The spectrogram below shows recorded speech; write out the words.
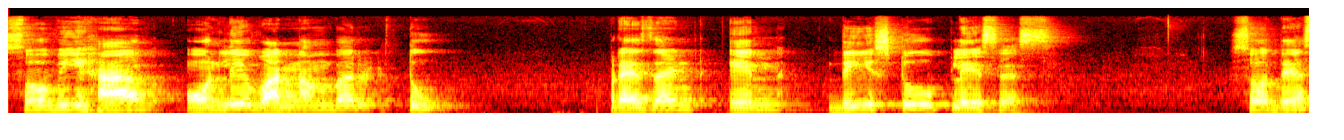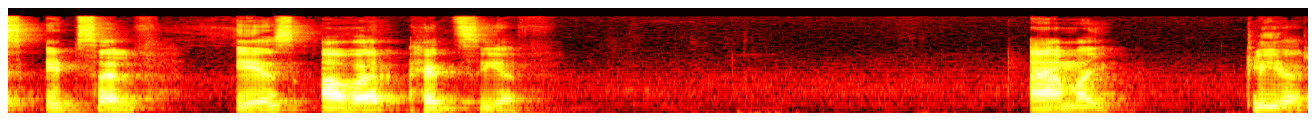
So we have only one number 2 present in these two places. So this itself is our HCF. Am I clear?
